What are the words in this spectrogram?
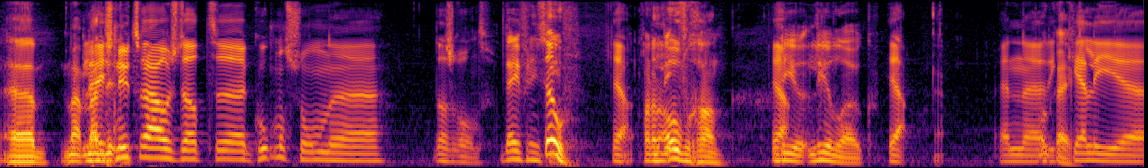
Eh, maar, maar lees nu trouwens dat eh Goedmanson, eh, dat is rond. Definitief. Zo, Ja, wat een overgang. Ja. Liel, ook. en eh, Oké. die Kelly eh,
